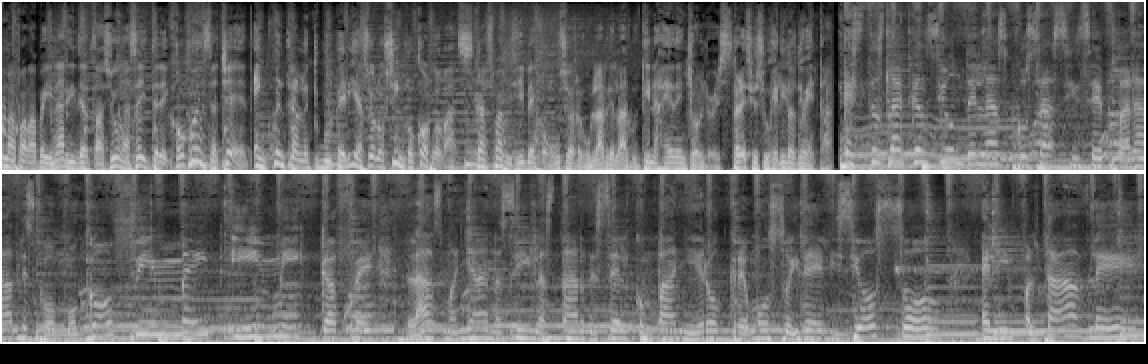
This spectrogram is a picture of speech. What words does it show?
Para peinar, hidratación, aceite de coco en sachet. Encuéntralo en tu pulpería solo 5 Córdobas. Caspa visible con uso regular de la rutina Head and Shoulders. Precio sugerido de venta. Esta es la canción de las cosas inseparables como Coffee Mate y mi café. Las mañanas y las tardes el compañero cremoso y delicioso el infaltable.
